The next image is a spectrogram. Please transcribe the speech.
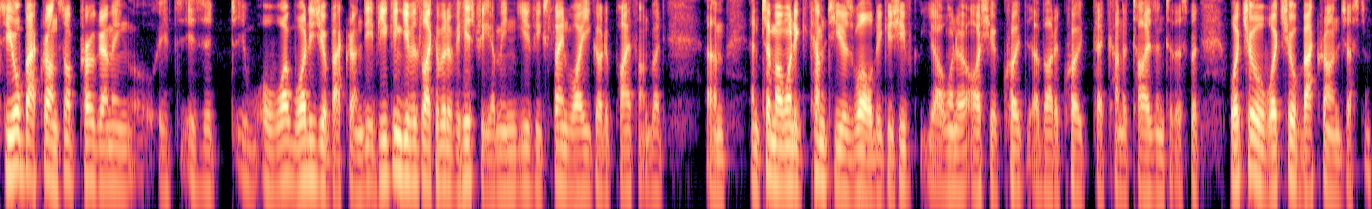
So your background's not programming, it, is it, or what, what is your background? If you can give us like a bit of a history, I mean, you've explained why you got to Python, but, um, and Tim, I want to come to you as well because you've, I want to ask you a quote about a quote that kind of ties into this, but what's your, what's your background, Justin?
